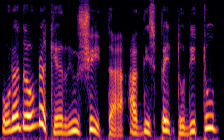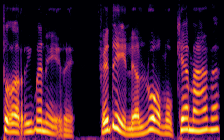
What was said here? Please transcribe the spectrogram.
una donna che è riuscita a dispetto di tutto a rimanere fedele all'uomo che amava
